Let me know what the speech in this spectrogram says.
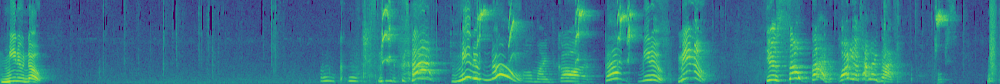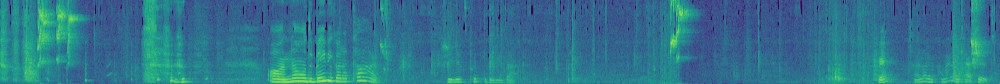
Minou, no. Oh, God. Ah! Minou, no. Oh my god. Bad. Minou. Minou! You're so bad! Why do you attack like that? Oops. oh no, the baby got attacked. Actually, let's put the baby back. Okay, I, am I gonna catch it?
